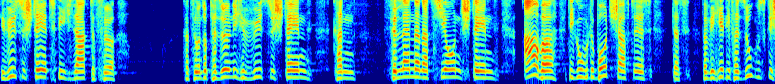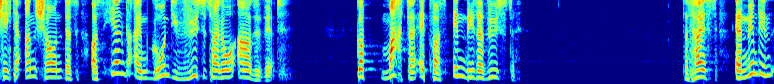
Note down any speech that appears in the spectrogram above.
Die Wüste steht, wie ich sagte, für, kann für unsere persönliche Wüste stehen, kann für Länder, Nationen stehen. Aber die gute Botschaft ist, dass, wenn wir hier die Versuchungsgeschichte anschauen, dass aus irgendeinem Grund die Wüste zu einer Oase wird. Gott macht da etwas in dieser Wüste. Das heißt, er nimmt ihn,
